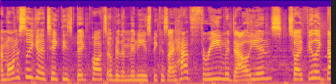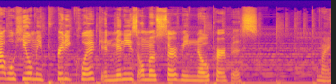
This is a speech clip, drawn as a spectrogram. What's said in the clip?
I'm honestly going to take these big pots over the minis because I have three medallions, so I feel like that will heal me pretty quick, and minis almost serve me no purpose. Oh my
